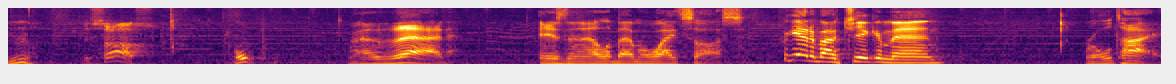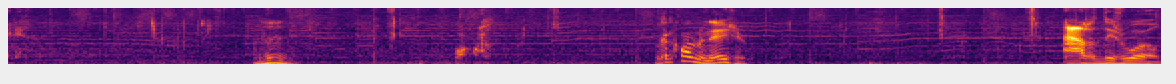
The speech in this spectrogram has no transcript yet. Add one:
Mm. The sauce. Oh, now that is an Alabama white sauce. Forget about chicken, man. Roll Tide. Mm. Wow. What a combination. Out of this world.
